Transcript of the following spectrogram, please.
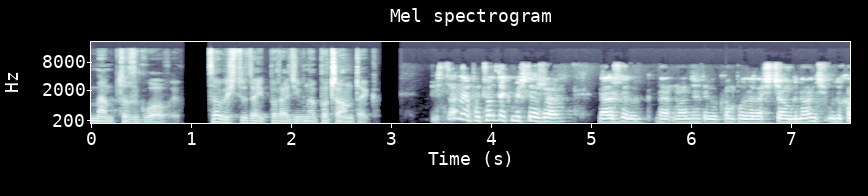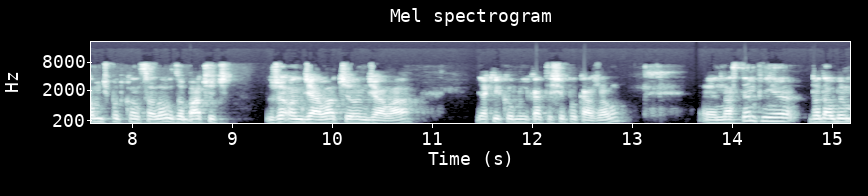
mam to z głowy. Co byś tutaj poradził na początek? Wiesz co, na początek myślę, że należy tego, należy tego kompozera ściągnąć, uruchomić pod konsolą, zobaczyć, że on działa, czy on działa, jakie komunikaty się pokażą. E, następnie dodałbym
